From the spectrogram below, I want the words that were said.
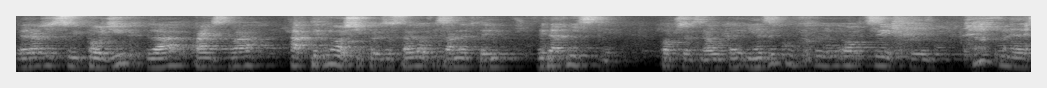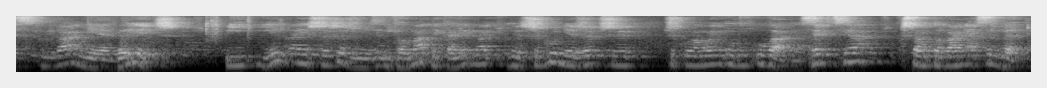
wyrazić swój podziw dla Państwa aktywności, które zostały opisane w tym wydawnictwie poprzez naukę języków y, obcych, fitness, pływanie, bridge i jedna jeszcze rzecz, między informatyka, jedna y, szczególnie rzecz y, przykuła moją uwagę. Sekcja kształtowania sylwetki.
